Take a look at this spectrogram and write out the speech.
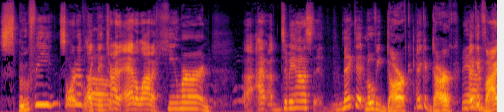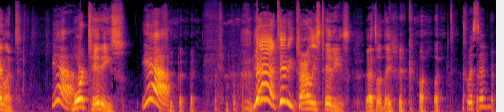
spoofy, sort of. Like Oh. they try to add a lot of humor and. I, I, to be honest, make that movie dark. Make it dark. Yeah. Make it violent. Yeah. More titties. Yeah. Yeah, titties. Charlie's titties. That's what they should call it. Twisted.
